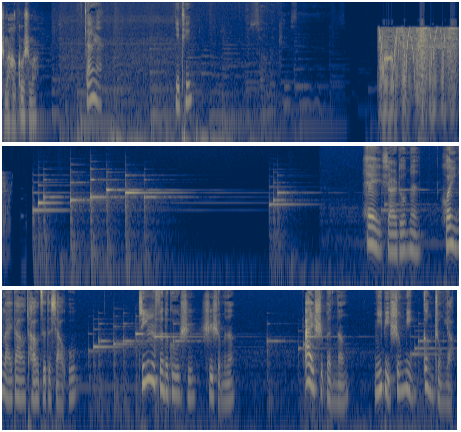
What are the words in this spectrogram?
什么好故事吗？当然，你听。嘿，小耳朵们，欢迎来到桃子的小屋。今日份的故事是什么呢？爱是本能，你比生命更重要。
